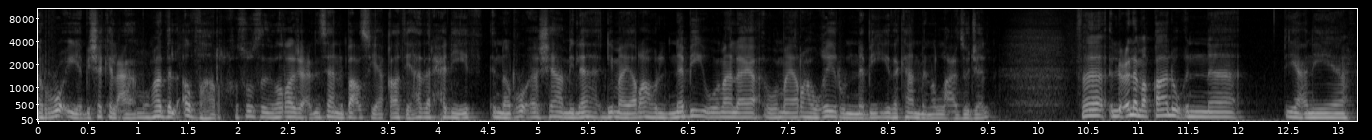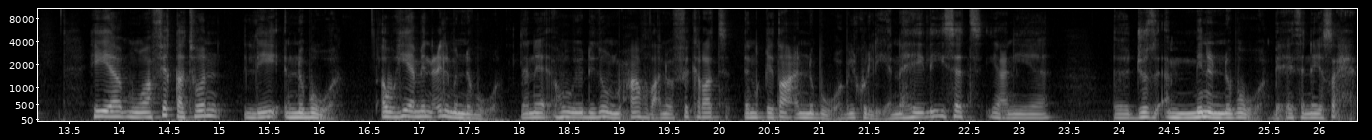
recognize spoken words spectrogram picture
الرؤية بشكل عام وهذا الأظهر خصوصا إذا راجع الإنسان لبعض سياقات هذا الحديث أن الرؤيا شاملة لما يراه النبي وما, لا. وما يراه غير النبي إذا كان من الله عز وجل. فالعلماء قالوا أن يعني هي موافقة للنبوة أو هي من علم النبوة. لأن هم يريدون المحافظة على فكرة انقطاع النبوة بالكلية أنها هي ليست يعني جزءا من النبوة بحيث أنه يصح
